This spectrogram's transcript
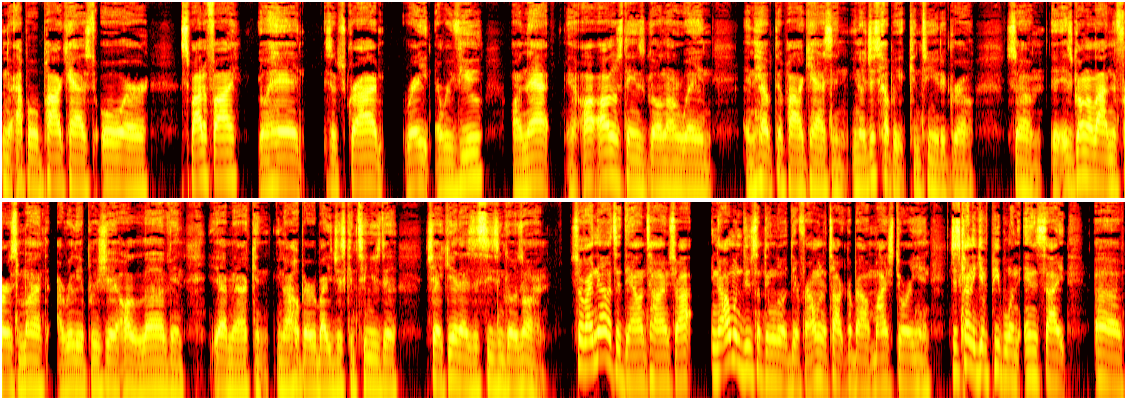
you know, Apple Podcast or Spotify. Go ahead, subscribe, rate, and review on that. You know, all, all those things go a long way and, and help the podcast and, you know, just help it continue to grow. So um, it's grown a lot in the first month. I really appreciate all the love. And yeah, I man, I can, you know, I hope everybody just continues to check in as the season goes on. So right now it's a downtime. So I, you know, I want to do something a little different. I want to talk about my story and just kind of give people an insight of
